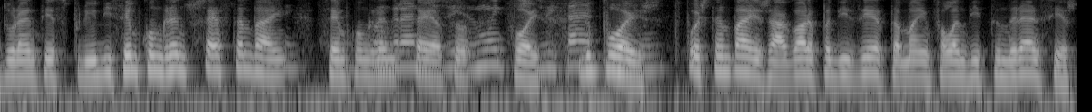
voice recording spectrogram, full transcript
durante esse período e sempre com grande sucesso também. Sim sempre com, com grande sucesso. Foi. Depois, depois também, já agora para dizer, também falando de itinerâncias,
